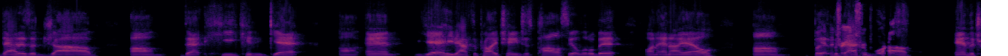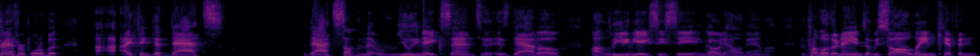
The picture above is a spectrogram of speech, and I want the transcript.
that is a job um, that he can get. Uh, and yeah, he'd have to probably change his policy a little bit on NIL. Um, but but that's transfer a portal. job and the transfer portal. But I, I think that that's that's something that really makes sense. Is Dabo uh, leaving the ACC and going to Alabama? The couple other names that we saw, Lane Kiffin,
